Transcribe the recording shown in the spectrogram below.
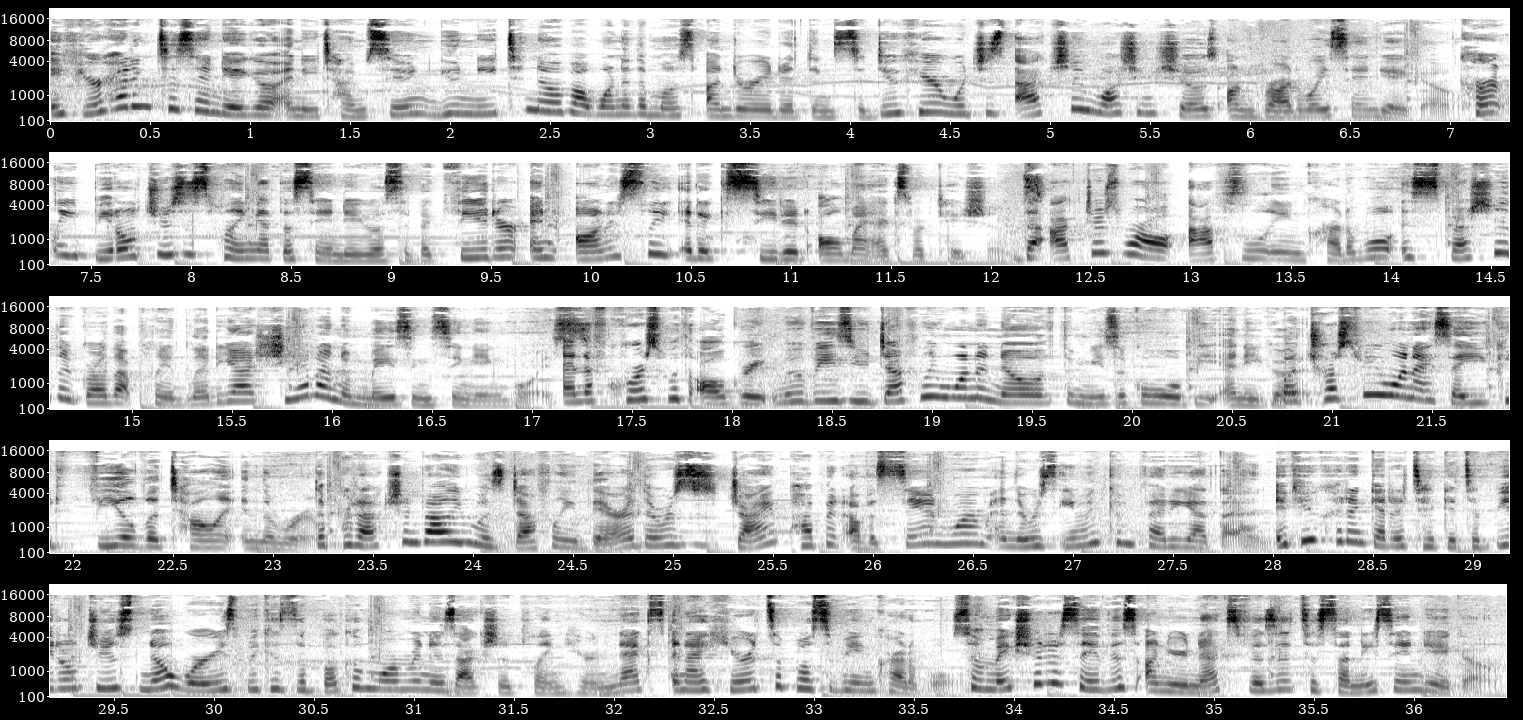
If you're heading to San Diego anytime soon, you need to know about one of the most underrated things to do here, which is actually watching shows on Broadway San Diego. Currently, Beetlejuice is playing at the San Diego Civic Theater, and honestly, it exceeded all my expectations. The actors were all absolutely incredible, especially the girl that played Lydia. She had an amazing singing voice. And of course, with all great movies, you definitely want to know if the musical will be any good. But trust me when I say you could feel the talent in the room. The production value was definitely there. There was this giant puppet of a sandworm, and there was even confetti at the end. If you couldn't get a ticket to Beetlejuice, no worries because the Book of Mormon is actually playing here next, and I hear it's supposed to be incredible. So make sure to save this on your next visit to sunny San Diego.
